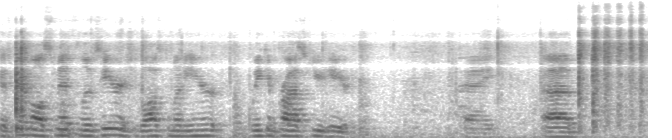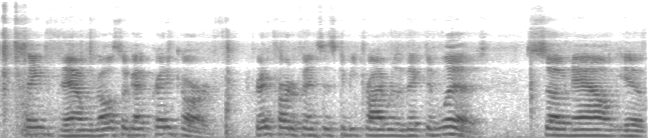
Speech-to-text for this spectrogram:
because Grandma Smith lives here and she lost the money here, we can prosecute here. Okay. Uh, same, now we've also got credit card. Credit card offenses can be tried where the victim lives. So now if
